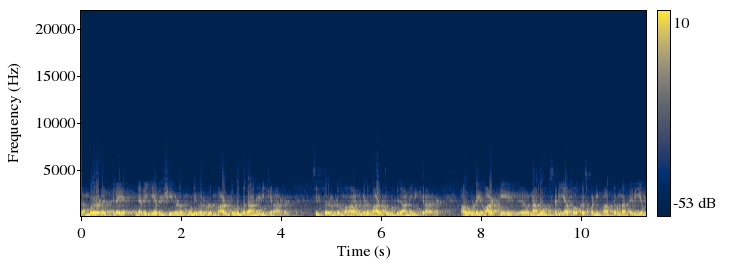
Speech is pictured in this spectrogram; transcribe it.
நம்மளிடத்திலே நிறைய ரிஷிகளும் முனிவர்களும் வாழ்ந்து கொண்டுதான் இருக்கிறார்கள். சித்தர்களும் மகான்களும் வாழ்ந்து கொண்டுதான் இருக்கிறார்கள். அவர்களுடைய வாழ்க்கையை நாம் ஒரு சரியாக ஃபோக்கஸ் பண்ணி பார்த்தோம்னா தெரியும்.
